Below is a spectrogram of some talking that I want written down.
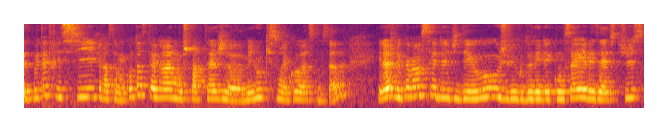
êtes peut-être ici grâce à mon compte Instagram où je partage euh, mes looks qui sont éco-responsables. Et là je vais commencer des vidéos où je vais vous donner des conseils et des astuces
